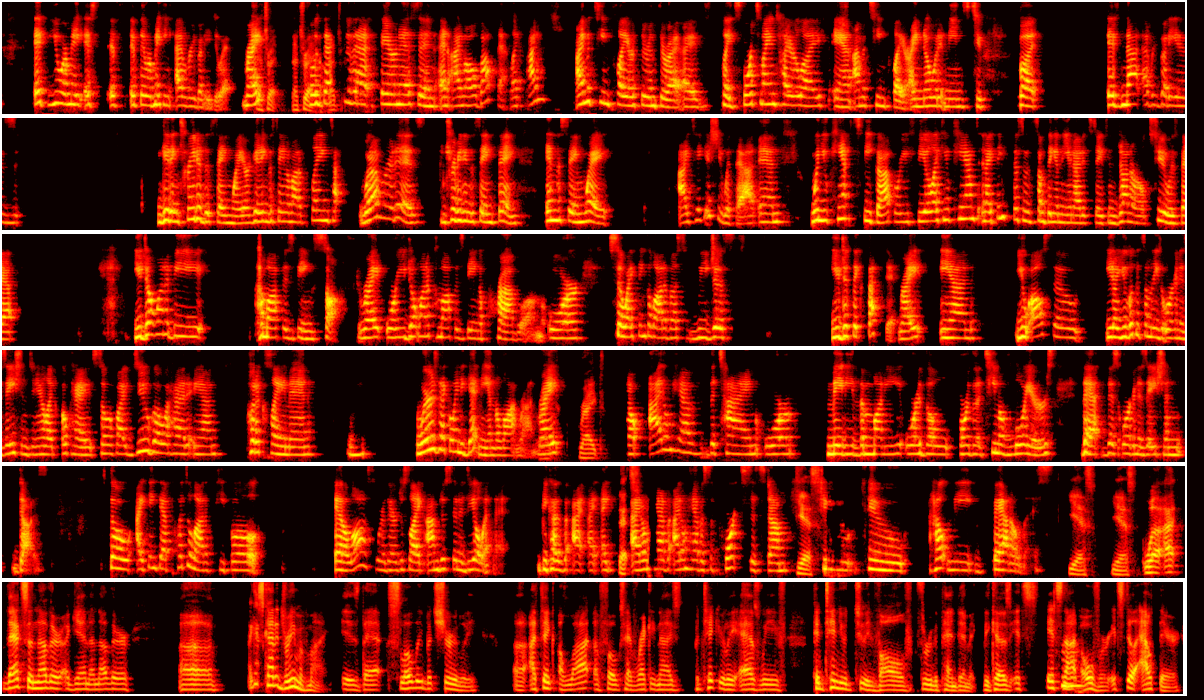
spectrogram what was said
if you were make if if if they were making everybody do it, right? That's right. That's right. Goes back That's to that fairness, and and I'm all about that. Like I'm I'm a team player through and through. I, I've played sports my entire life, and I'm a team player. I know what it means to, but if not everybody is getting treated the same way or getting the same amount of playing time, whatever it is, contributing the same thing in the same way, I take issue with that. And when you can't speak up or you feel like you can't, and I think this is something in the United States in general too, is that you don't want to be come off as being soft, right? Or you don't want to come off as being a problem. Or so I think a lot of us, we just, you just accept it, right? And you also, you know, you look at some of these organizations and you're like, okay, so if I do go ahead and put a claim in, where is that going to get me in the long run, right? right. Now, I don't have the time or maybe the money or the or the team of lawyers that this organization does. So I think that puts a lot of people at a loss where they're just like, I'm just going to deal with it because I I I, I don't have I don't have a support system Yes. to to help me battle this. Yes, yes. Well, I that's another again another uh I guess kind of dream of mine is that slowly but surely uh, I think a lot of folks have recognized particularly as we've continued to evolve through the pandemic because it's it's not Mhm. over. It's still out there.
